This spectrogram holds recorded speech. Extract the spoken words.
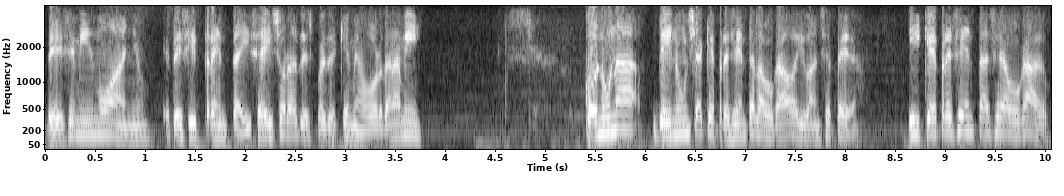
de ese mismo año, es decir, 36 horas después de que me abordan a mí, con una denuncia que presenta el abogado Iván Cepeda. ¿Y qué presenta ese abogado?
